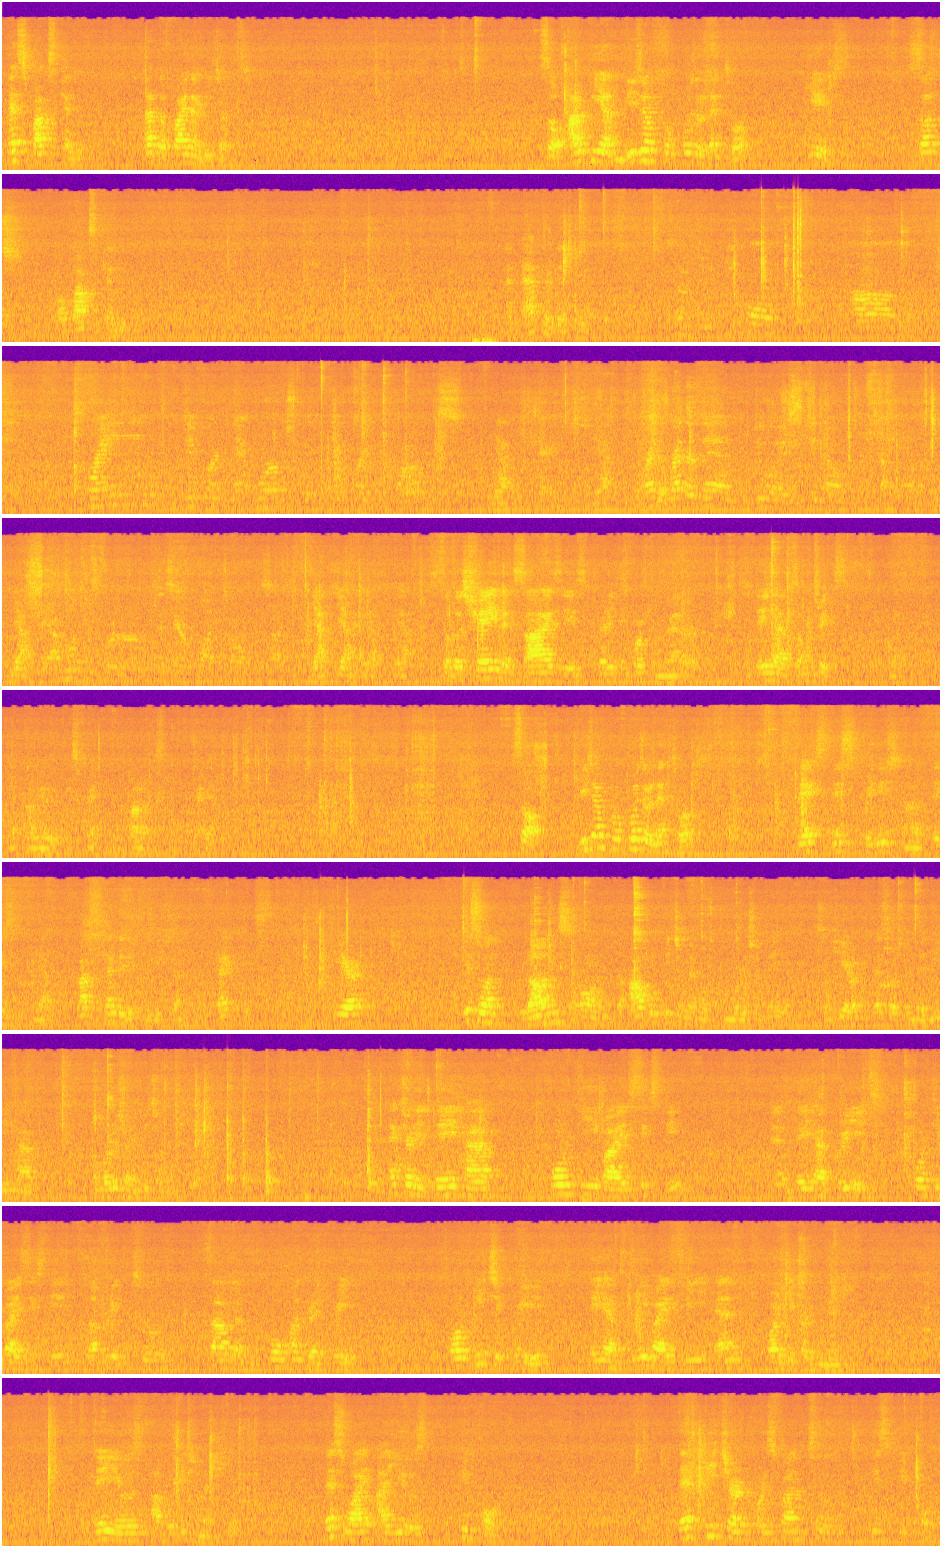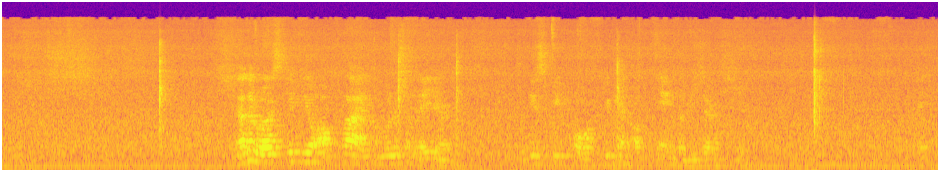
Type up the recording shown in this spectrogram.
That's box candidate, not the final result. So RPN, Region Proposal Network, gives such a box candidate. And after that, we have So do people um, train different networks with different box yeah, shapes? yeah. Rather, rather than do it, you know, dynamic. Yeah. Say, I'm looking for this airplane, so size. Yeah, yeah, yeah, yeah. So the shape and size is very important matter. So they have some tricks that, that I will explain in balance. Yeah. So region proposal network makes this prediction, uh, this yeah, box candidate prediction. Here, this one runs on the output feature map of convolution layer. So here, let's assume that we have convolution feature. Actually, they have 40 by 60, and they have grids 40 by 60, roughly 2,400 grid. For each grid, they have 3 by 3 and vertical dimension. They use map here. That's why I use peephole. That feature corresponds to this peephole. In other words, if you apply convolution layer to this peephole, you can obtain the result here. Okay.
